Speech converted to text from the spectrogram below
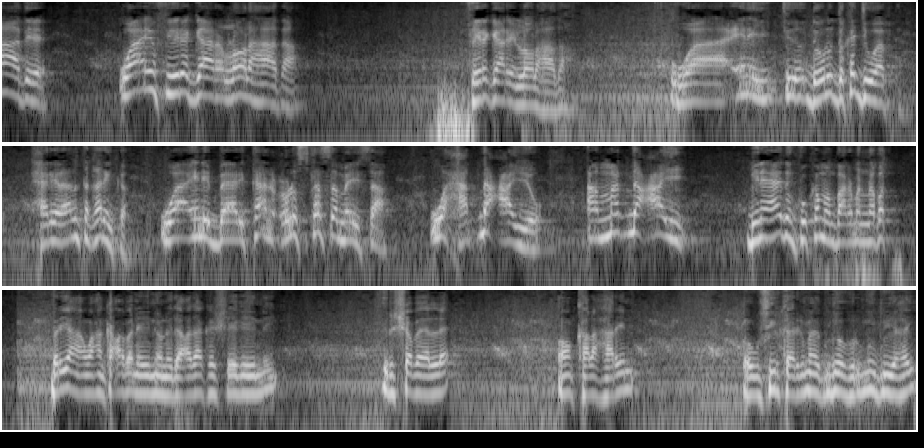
ahaadee waa in fiiro gaara loo lahaadaa. Fiiro gaara in loo lahaadaa. Waa inay dowladdu ka jawaabta xeer ilaalinta qarinka waa inay baaritaan culus ka samaysaa waxa dhacayo ama dhacay bini aadamku ka mambaarma nabad baryahan waxaan ka cabanaynay oon idaacadaha ka sheegaynay. Hirshabeelle oon kala harin oo wasiirka arrimaha gudaha hormuud u yahay.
